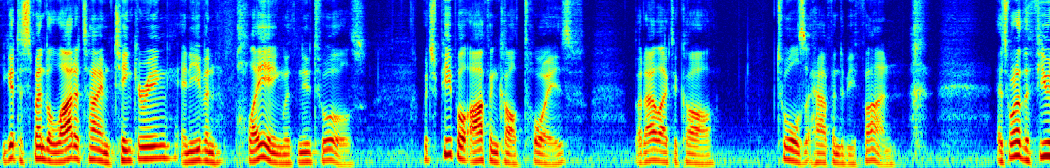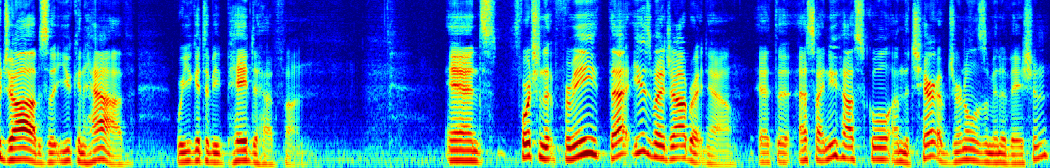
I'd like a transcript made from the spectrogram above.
You get to spend a lot of time tinkering and even playing with new tools, which people often call toys, but I like to call tools that happen to be fun. it's one of the few jobs that you can have where you get to be paid to have fun. And fortunate for me, that is my job right now. At the SI Newhouse School, I'm the chair of journalism innovation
